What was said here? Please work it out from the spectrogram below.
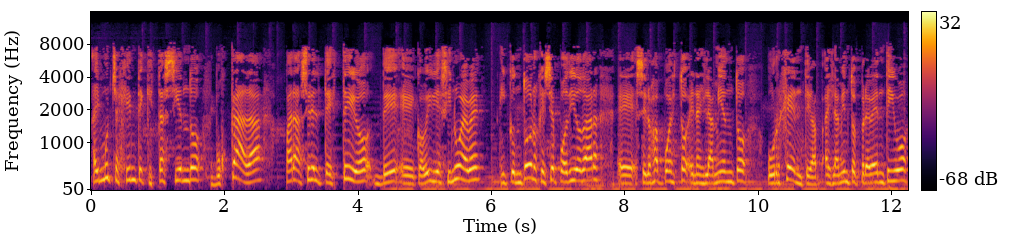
hay mucha gente que está siendo buscada para hacer el testeo de eh, COVID-19 y con todos los que se ha podido dar eh, se los ha puesto en aislamiento urgente, aislamiento preventivo.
